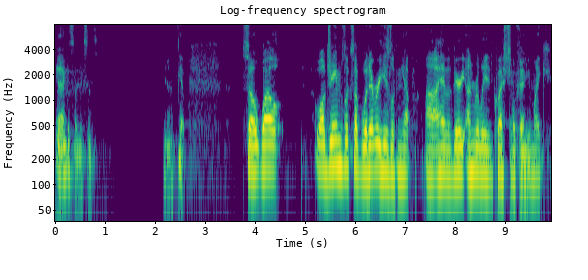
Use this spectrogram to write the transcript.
Yeah, I guess that makes sense. Yeah. Yep. So while while James looks up whatever he's looking up, uh, I have a very unrelated question for you, Mike.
